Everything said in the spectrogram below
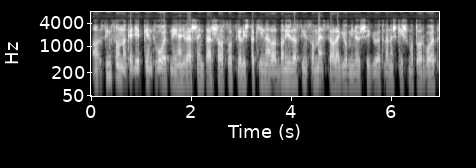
A Simpsonnak egyébként volt néhány versenytársa a szocialista kínálatban is, de a Simpson messze a legjobb minőségű 50-es kismotor volt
